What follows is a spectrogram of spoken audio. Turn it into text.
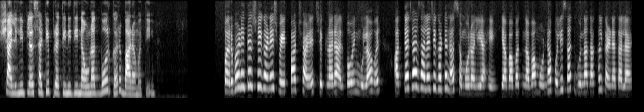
शालिनी प्लससाठी प्रतिनिधी नवनाथ बोरकर बारामती. परभणीतील श्री गणेश वेदपाठ शाळेत शिकणाऱ्या अल्पवयीन मुलावर अत्याचार झाल्याची घटना समोर आली आहे. याबाबत नवा मोंढा पोलिसात गुन्हा दाखल करण्यात आला आहे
